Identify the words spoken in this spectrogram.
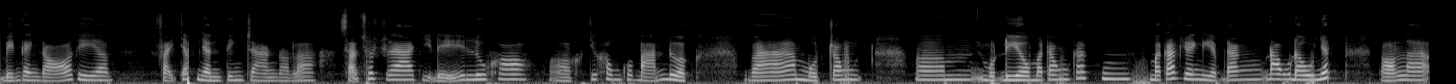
Bên cạnh đó thì phải chấp nhận tình trạng đó là sản xuất ra chỉ để lưu kho chứ không có bán được và một trong một điều mà trong các mà các doanh nghiệp đang đau đầu nhất đó là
